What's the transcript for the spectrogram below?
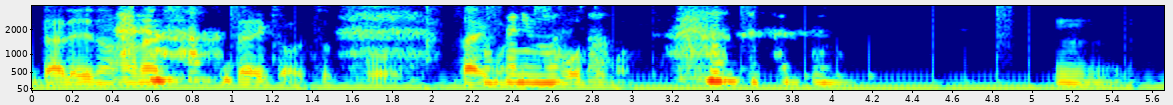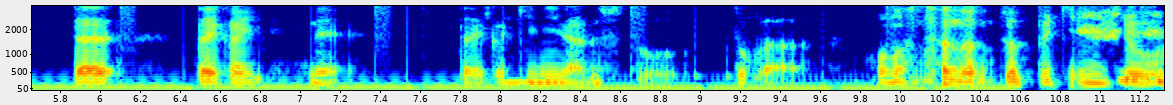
誰の話聞きたいかをちょっと最後に聞こうと思って。うん。だ、誰かね、誰か気になる人とか、この人のちょっと近況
